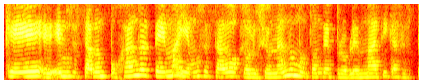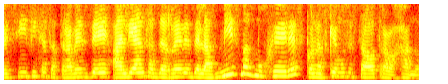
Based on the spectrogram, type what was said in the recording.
que eh, hemos estado empujando el tema y hemos estado solucionando un montón de problemáticas específicas a través de alianzas de redes de las mismas mujeres con las que hemos estado trabajando trabajando,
